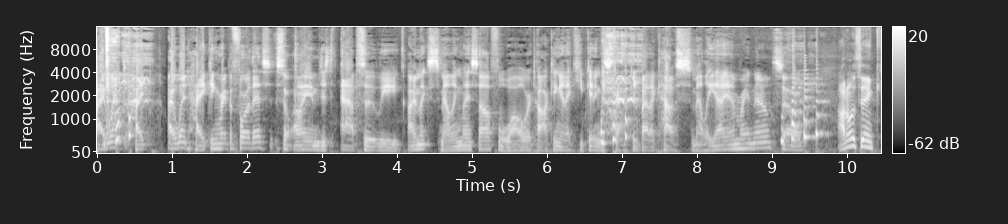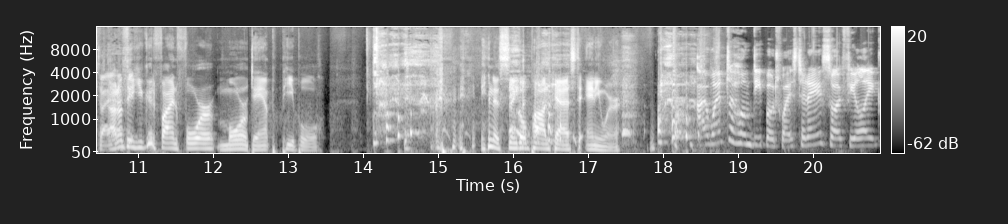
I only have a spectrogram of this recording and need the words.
I went hike. I went hiking right before this, so I am just absolutely. I'm like smelling myself while we're talking, and I keep getting distracted by like how smelly I am right now. So I don't think so I, I, don't think you could find four more damp people in a single podcast anywhere. I went to Home Depot twice today, so I feel like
